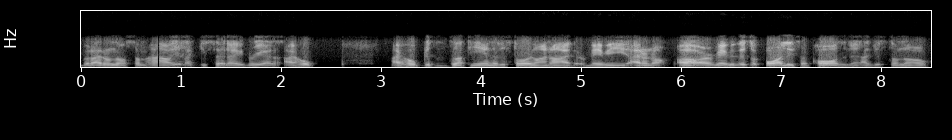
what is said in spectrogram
but I don't know. Somehow, like you said, I agree. I, I hope, I hope this is not the end of the storyline either. Maybe I don't know, uh, or maybe there's a, or at least a pause in it. I just don't know.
